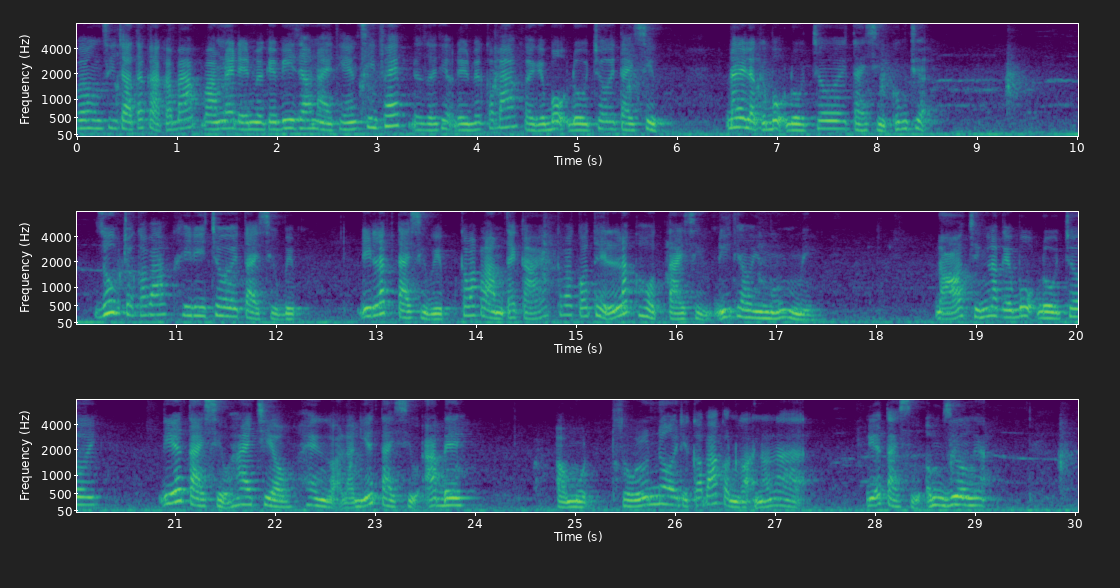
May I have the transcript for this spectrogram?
Vâng, xin chào tất cả các bác. Và hôm nay đến với cái video này thì em xin phép được giới thiệu đến với các bác về cái bộ đồ chơi tài xỉu. Đây là cái bộ đồ chơi tài xỉu công chuyện. Giúp cho các bác khi đi chơi tài xỉu bịp. Đi lắc tài xỉu bịp, các bác làm tay cái Các bác có thể lắc hột tài xỉu đi theo ý muốn của mình. Đó chính là cái bộ đồ chơi đĩa tài xỉu hai chiều hay gọi là đĩa tài xỉu AB Ở một số nơi thì các bác còn gọi nó là đĩa tài xỉu âm dương ấy ạ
